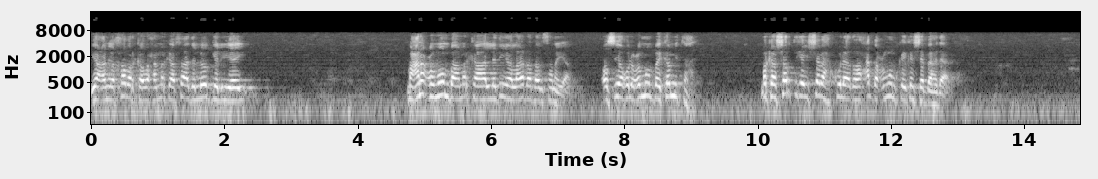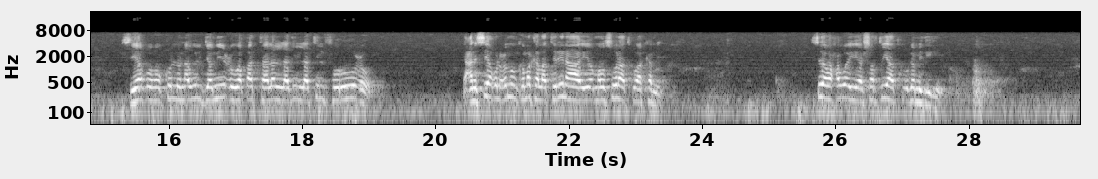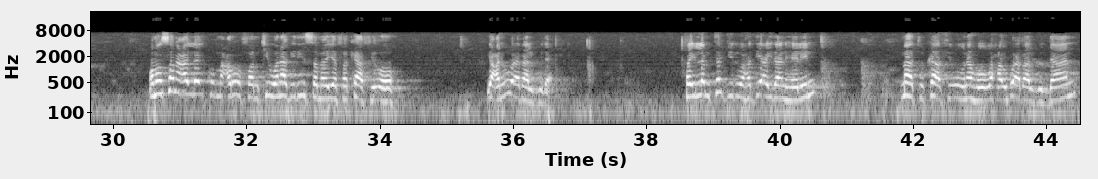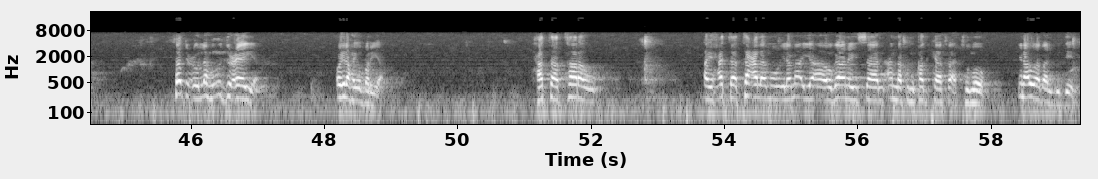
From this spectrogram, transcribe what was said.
yani khabarka waxaa markaa fa'da loo geliyey macno cumuum baa markaa aladiina laga dhadhansanaya oo siyaqulcumuum bay ka mid tahay. Marka shardigay shabah ku leedaho xagga cumuumkay ka shabahdaan siyaquhu kullun aw iljamiicu waqad talalladillat lfuruucu yani siyaqulcumuumka marka la tirinaayo mawsuulaadku waa ka mid. Sida waxa weeye shardiyaadku uga mid yihiin. Waman sanaca ilaykum macruufan kii wanaag idin sameeya fakaafi'o yani u abaalguda. Fain lam tajiduu haddii aydaan helin maa tukaafi'uunahu waxa ugu abaalguddaan fadcuu lahu u duceeya oo ilaahay u barya. Xataa taraw ay xataa taclamuu ilama iyo aa ogaanaysaan annakum qad kaafa'tumuuh inaa u abaalguddeen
